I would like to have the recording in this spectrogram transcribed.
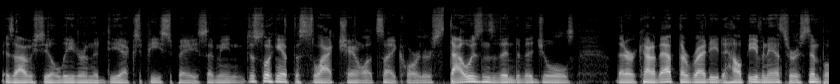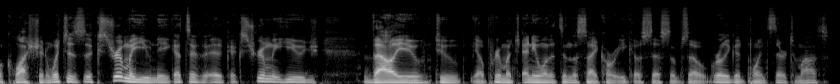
is obviously a leader in the DXP space. I mean, just looking at the Slack channel at Sitecore, there's thousands of individuals that are kind of at the ready to help even answer a simple question, which is extremely unique. That's an extremely huge value to you know pretty much anyone that's in the Sitecore ecosystem. So really good points there, Tamas.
